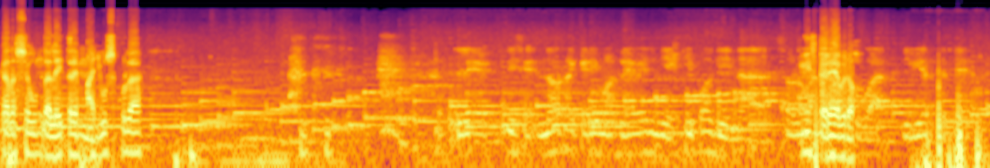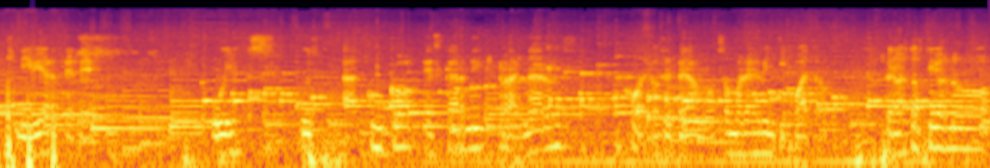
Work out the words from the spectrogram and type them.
cada segunda letra en mayúscula. Le- dice, no requerimos level ni equipo ni nada. Solo de cerebro. jugar. Diviértete, diviértete. A Kuko, Skarnik, Ragnaros. Joder, los esperamos, somos level 24. Pero estos tíos no,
